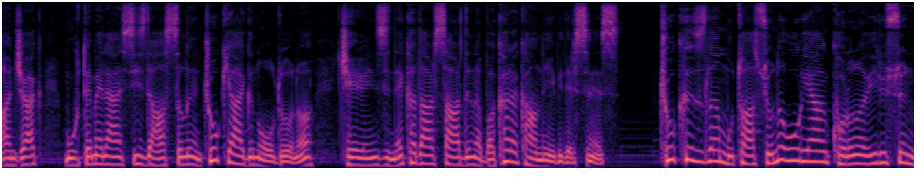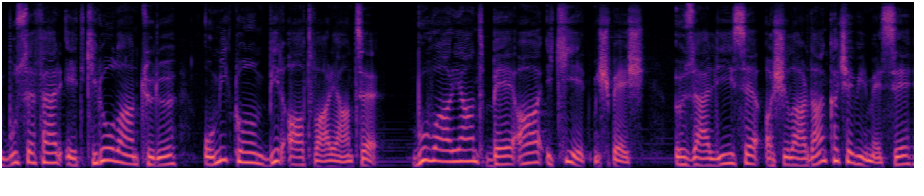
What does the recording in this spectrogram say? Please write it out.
Ancak muhtemelen siz de hastalığın çok yaygın olduğunu, çevrenizi ne kadar sardığına bakarak anlayabilirsiniz. Çok hızla mutasyona uğrayan koronavirüsün bu sefer etkili olan türü Omikron'un bir alt varyantı. Bu varyant BA275. Özelliği ise aşılardan kaçabilmesi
